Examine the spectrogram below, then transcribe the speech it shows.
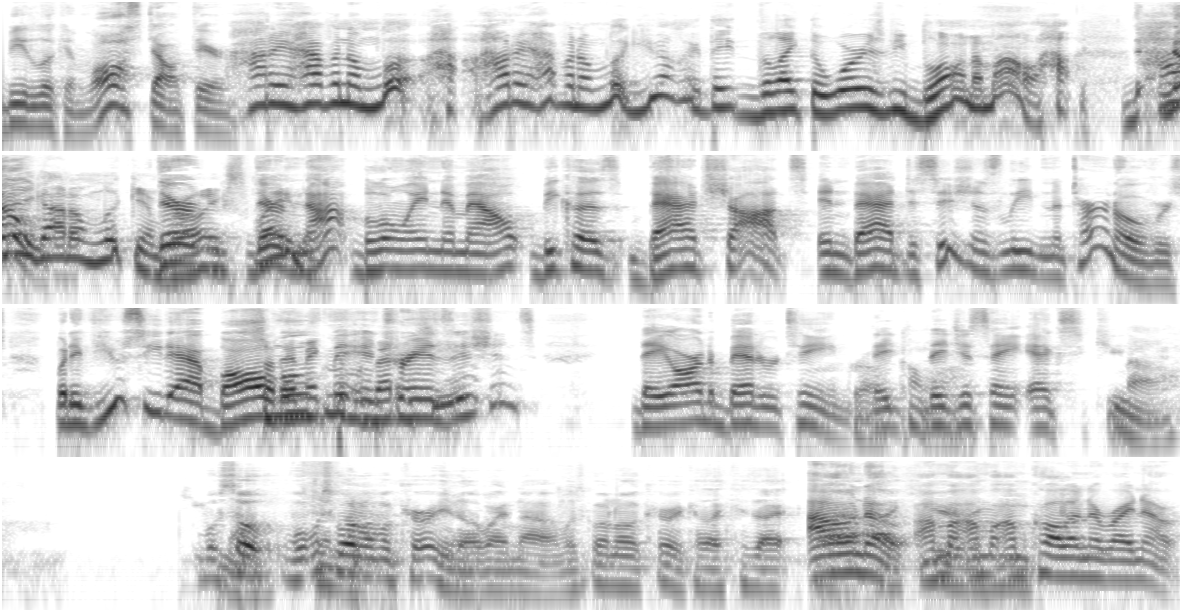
be looking lost out there. How they having them look? How, how they having them look? You act like they like the Warriors be blowing them out. How, Th- how no, they got them looking, they're bro? Explain they're it. not blowing them out because bad shots and bad decisions leading to turnovers. But if you see that ball So they make them movement and better team? transitions, they are the better team. Bro, they they on. just ain't execute. No, Well, so No, what's going on with Curry though right now? What's going on with Curry? Because I, cause I, I don't know. I I'm I'm, that I'm calling it right now.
